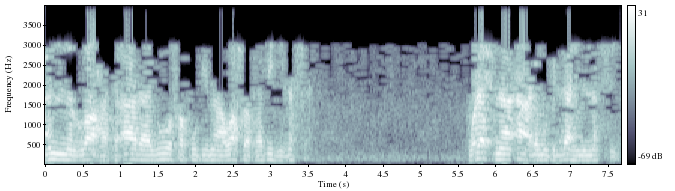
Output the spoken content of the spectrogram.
أن الله تعالى يوصف بما وصف به نفسه. ولسنا أعلم بالله من نفسه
